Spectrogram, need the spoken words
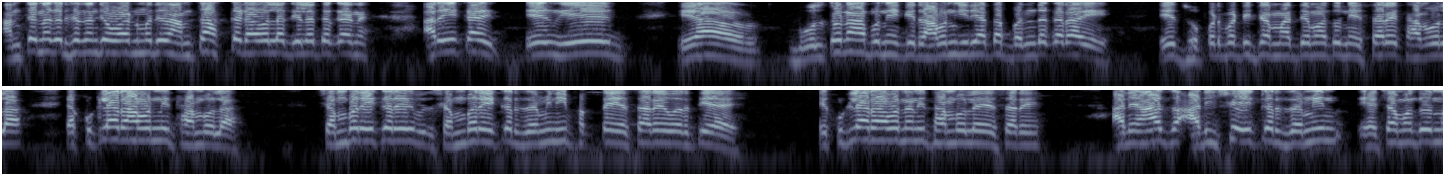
आमच्या नगरसेवकांच्या वॉर्डमध्ये आमचा हक्क डावला गेला तर काय नाही. अरे काय हे हे या बोलतो ना आपण हे की रावणगिरी आता बंद करा हे. हे झोपडपट्टीच्या माध्यमातून एस आर थांबवला या कुठल्या रावणनी थांबवला? शंभर एकर शंभर एकर जमीन ही फक्त एस आर वरती आहे. हे कुठल्या रावणाने थांबवलं एस आर आणि आज अडीचशे एकर जमीन याच्यामधून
